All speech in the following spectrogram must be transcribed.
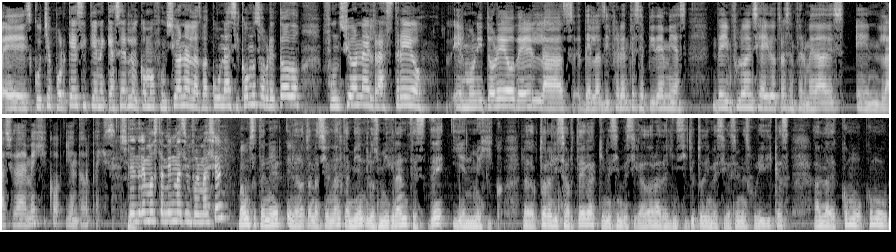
eh, escuche por qué sí tiene que hacerlo y cómo funcionan las vacunas y cómo sobre todo funciona el rastreo el monitoreo de las, de las diferentes epidemias de influencia y de otras enfermedades en la Ciudad de México y en todo el país. ¿Tendremos también más información? Vamos a tener en la nota nacional también los migrantes de y en México. La doctora Lisa Ortega, quien es investigadora del Instituto de Investigaciones Jurídicas, habla de cómo, cómo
